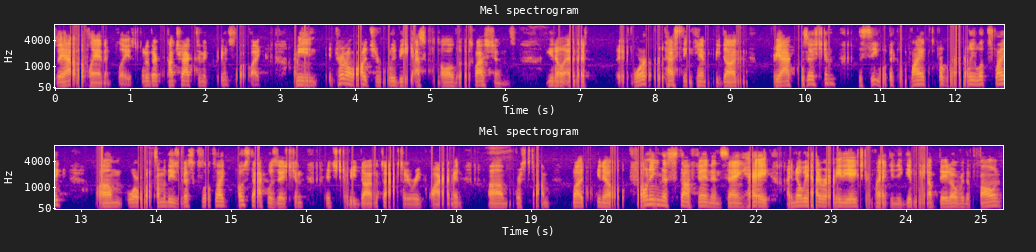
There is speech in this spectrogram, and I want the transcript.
Do they have a plan in place? What do their contracts and agreements look like? I mean, internal audit should really be asking all those questions. You know, and if, if work or testing can't be done pre-acquisition to see what the compliance program really looks like, um, or what some of these risks look like post-acquisition, it should be done. It's actually a requirement um, for some. But you know, phoning this stuff in and saying, "Hey, I know we had a remediation plan. Can you give me an update over the phone?"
